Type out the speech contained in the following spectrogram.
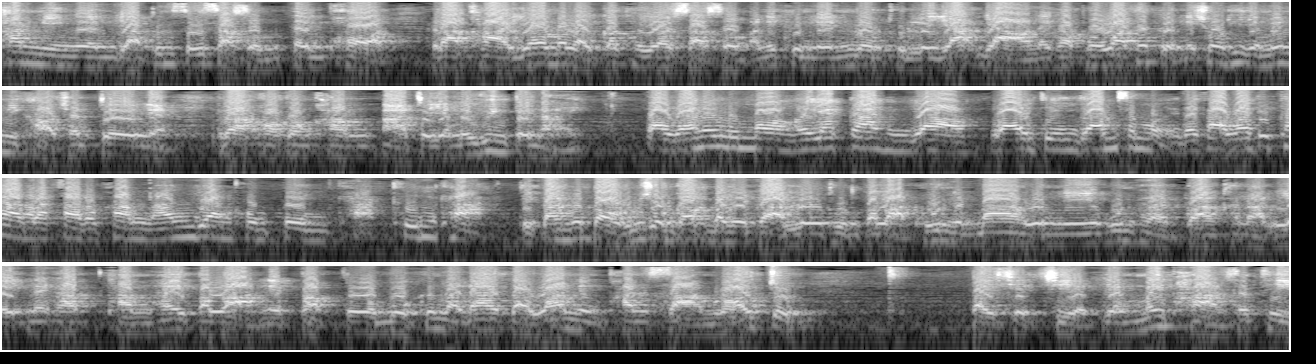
ถ้ามีเงินอย่าเพิ่งซื้อสะสมเต็มพอร์ตราคาย่อเมื่อไหร่ก็ทยอยสะสม อันนี้คือเน้นลงทุนระยะยาวนะครับเพราะว่าถ้าเกิดในช่วงที่ยังไม่มีข่าวชัดเจนเนี่ยราคาทองคำอาจจะยังไม่วิ่งไปไหน แต่ว่าในมุมมองระยะกลางถึงยาวเราจริงย้ำเสมอนะคะว่าทิศทางราคาทองคำนั้นยังคงเป็นขาขึ้นค่ะ ติดตามกันต่อคุณผู้ชมครับบรรยากาศลงทุนตลาดหุ้นกันบ้างวันนี้หุ้นขนาดกลางขนาดเล็กนะครับทำให้ตลาดเนี่ยปรับตัวบวกขึ้นมาได้แต่ว่า 1,300 จุด ไปเฉียดๆยังไม่ผ่านสักที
